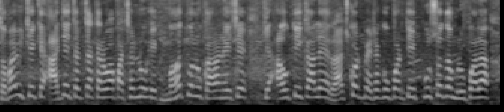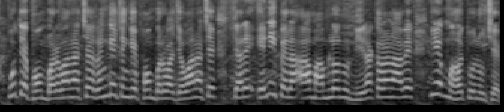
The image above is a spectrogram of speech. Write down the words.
સ્વાભાવિક છે કે આજે ચર્ચા કરવા પાછળનું એક મહત્વનું કારણ એ છે કે આવતીકાલે રાજકોટ બેઠક ઉપરથી પુરુષોત્તમ રૂપાલા પોતે ફોર્મ ભરવાના છે, રંગે ચંગે ફોર્મ ભરવા જવાના છે. ત્યારે એની પહેલાં આ મામલોનું નિરાકરણ આવે એ મહત્વનું છે.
